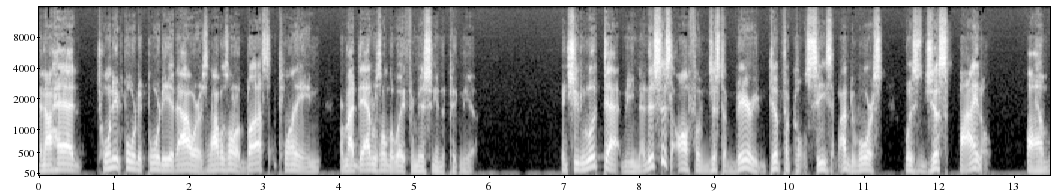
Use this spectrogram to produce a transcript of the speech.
And I had 24 to 48 hours, and I was on a bus, a plane, or my dad was on the way from Michigan to pick me up. And she looked at me. Now, this is off of just a very difficult season. My divorce was just final. Um,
